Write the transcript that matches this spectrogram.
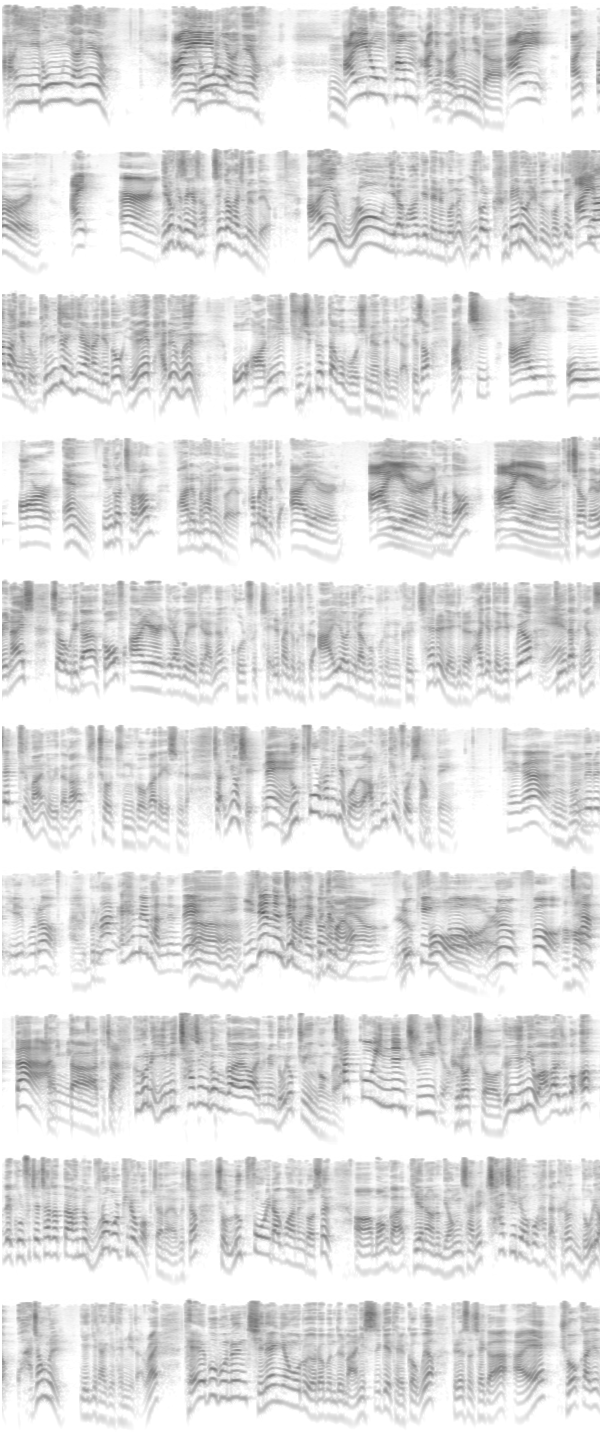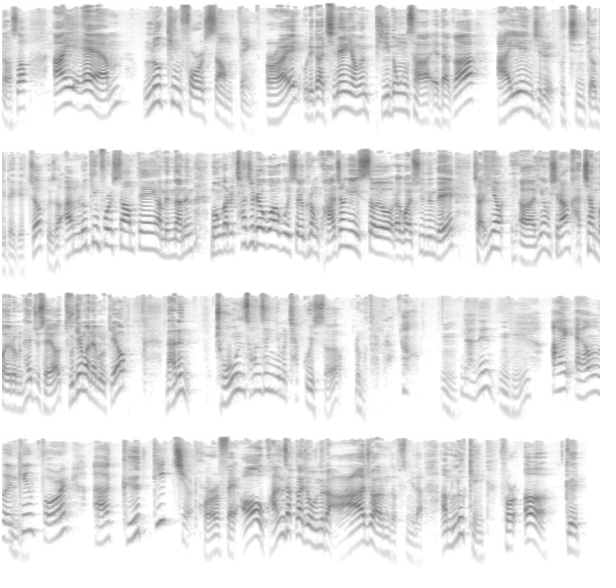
아이롱이 아니에요. 아이론이 아이롱. 아니에요. 아이롱팜 아니고 아, 아닙니다. I I earn. I earn. 이렇게 생각, 생각하시면 돼요. I roan이라고 하게 되는 거는 이걸 그대로 읽은 건데 희한하게도. 굉장히 희한하게도 얘 발음은 OR이 뒤집혔다고 보시면 됩니다. 그래서 마치 I O R N인 것처럼 발음을 하는 거예요. 한번 해볼게요. Iron, Iron. 한번 더. Iron. 그렇죠. Very nice. So 우리가 golf iron이라고 얘기를 하면 골프채 일반적으로 그 아이언이라고 부르는 그 채를 얘기를 하게 되겠고요. 예. 뒤에다 그냥 세트만 여기다가 붙여 준 거가 되겠습니다. 자, 희영 씨. 네. Look for 하는 게 뭐예요? I'm looking for something. 제가 음흠. 오늘은 일부러 아, 일부러. 막 헤매봤는데 아, 아, 아. 이제는 좀 알 것? 같아요. Look Looking for, for. look for, 어허. 찾 다 아닙니까? 찾다. 그거는 이미 찾은 건가요? 아니면 노력 중인 건가요? 찾고 있는 중이죠. 그렇죠. 그 이미 와가지고 어, 내 골프채 찾았다 하면 물어볼 필요가 없잖아요. 그렇죠? So look for이라고 하는 것은 어, 뭔가 뒤에 나오는 명사를 찾으려고 하다 그런 노력 과정을 얘기를 하게 됩니다. Right? 대부분은 진행형으로 여러분들 많이 쓰게 될 거고요. 그래서 제가 아예 주어까지 넣어서 I am looking for something. Alright? 우리가 진행형은 비동사에다가 ing를 붙인 격이 되겠죠. 그래서 I'm looking for something 하면 나는 뭔가를 찾으려고 하고 있어요. 그런 과정에 있어요 라고 할 수 있는데 자 희영, 아, 희영 씨랑 같이 한번 여러분 해주세요. 두 개만 해볼게요. 나는 좋은 선생님을 찾고 있어요. 이러면 어떨까요? 나는 음흠. I am looking for a good teacher. Perfect. 어 관사까지 오늘은 아주 아름답습니다. I'm looking for a good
